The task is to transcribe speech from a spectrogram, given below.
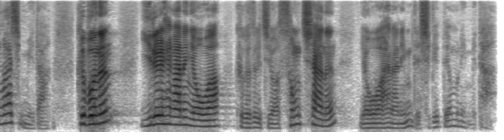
행하십니다. 그분은 일을 행하는 여호와 그것을 지어 성취하는 여호와 하나님 되시기 때문입니다.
